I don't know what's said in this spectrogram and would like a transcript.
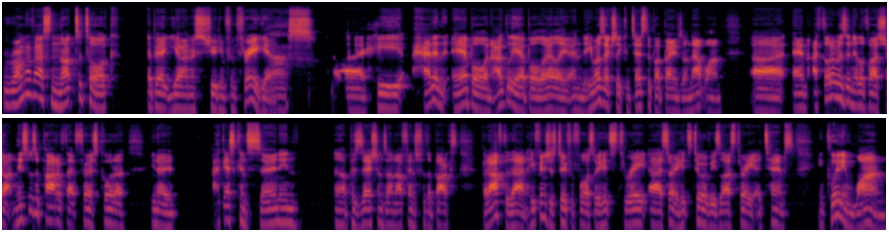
wrong of us not to talk about Giannis shooting from three again. Yes. Uh, he had an airball, an ugly airball early, and he was actually contested by Baynes on that one. Uh, and I thought it was an ill-advised shot. And this was a part of that first quarter, you know, I guess concerning uh, possessions on offense for the Bucks. But after that, he finishes two for four, so he hits three. Uh, sorry, hits two of his last three attempts, including one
